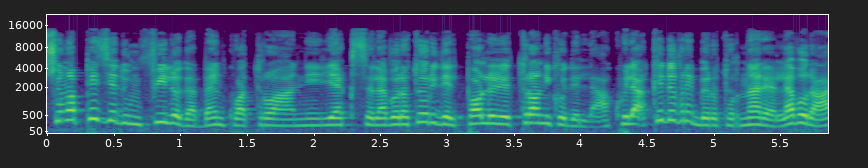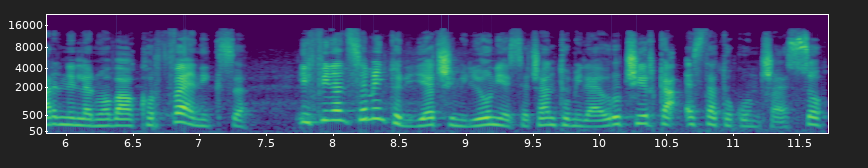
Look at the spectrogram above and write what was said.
Sono appesi ad un filo da ben quattro anni gli ex lavoratori del polo elettronico dell'Aquila che dovrebbero tornare a lavorare nella nuova Accor Phoenix. Il finanziamento di 10 milioni e 600 mila euro circa è stato concesso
